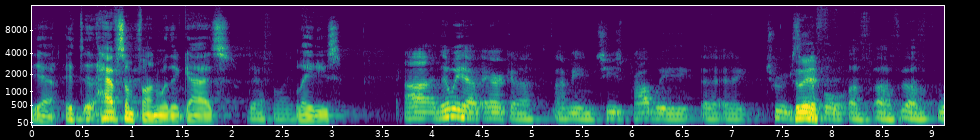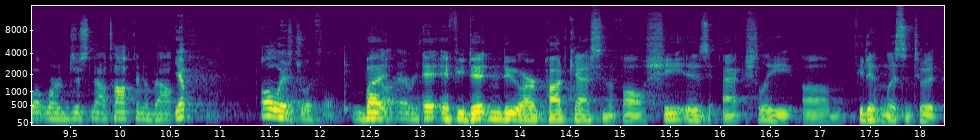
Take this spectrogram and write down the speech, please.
yeah, it, have some fun with it, guys, definitely. ladies. Uh, and then we have Erica. I mean, she's probably a, a true example of, of, of what we're just now talking about. Yep. Always joyful. But everything. if you didn't do our podcast in the fall, she is actually, um, if you didn't listen to it,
